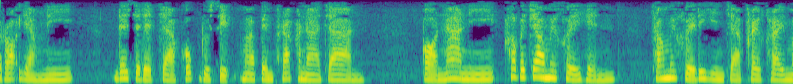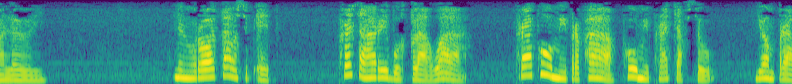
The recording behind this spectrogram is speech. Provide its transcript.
เราะอย่างนี้ ได้เสด็จจากภพดุสิตมาเป็นพระคณาจารย์ ก่อนหน้านี้ข้าพเจ้าไม่เคยเห็น ทั้งไม่เคยได้ยินจากใครๆมาเลยหนึ่งร้อยเก้าสิบเอ็ดพระสารีบุตรกล่าวว่า พระผู้มีพระภาคผู้มีพระจักสุย่อมปรา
